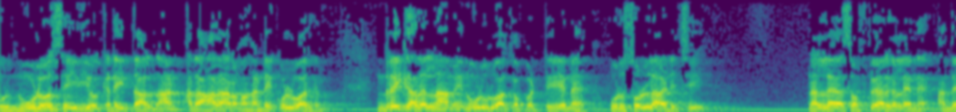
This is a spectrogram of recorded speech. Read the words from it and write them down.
ஒரு நூலோ செய்தியோ கிடைத்தால் தான் அதை ஆதாரமாக அண்டை கொள்வார்கள். இன்றைக்கு அதெல்லாமே நூல் உருவாக்கப்பட்டு என்ன ஒரு சொல்ல அடிச்சு நல்ல சாஃப்ட்வேர்கள் என்ன அந்த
